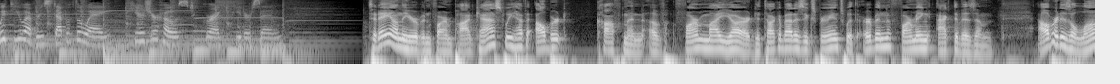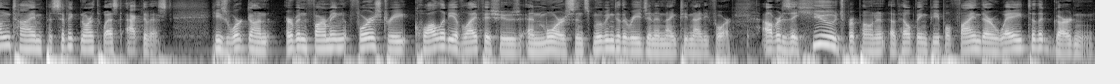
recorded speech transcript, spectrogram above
With you every step of the way, here's your host, Greg Peterson. Today on the Urban Farm Podcast, we have Albert Kaufman of Farm My Yard to talk about his experience with urban farming activism. Albert is a longtime Pacific Northwest activist. He's worked on urban farming, forestry, quality of life issues, and more since moving to the region in 1994. Albert is a huge proponent of helping people find their way to the garden.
